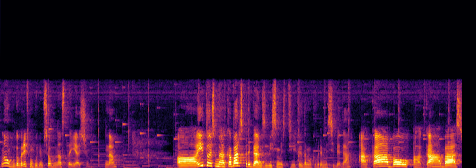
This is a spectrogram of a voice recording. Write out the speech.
Но говорить мы будем все в настоящем, да. А, и то есть мы акабар спрягаем в зависимости, когда мы говорим о себе, да, акабо, акабас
